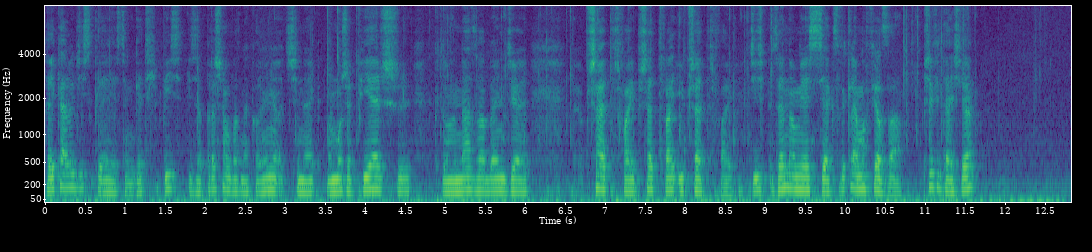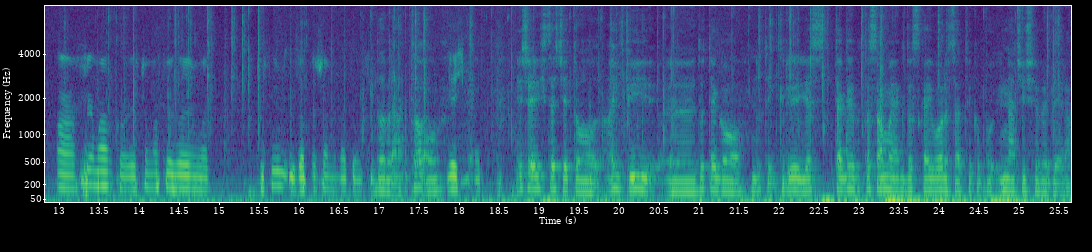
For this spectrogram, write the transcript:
Hejka ludziska, ja jestem Get Hippies i zapraszam was na kolejny odcinek, no może pierwszy, który nazwa będzie Przetrwaj, przetrwaj i przetrwaj. Dziś ze mną jest jak zwykle mafioza. Przywitaj się. A, siemanko, jeszcze mafia zajęła Kusul i zapraszamy na ten film. Dobra, to Jeźdźmy. jeżeli chcecie to IP y, do tego, do tej gry jest tak jak to samo jak do Skywarsa, tylko bo inaczej się wybiera.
